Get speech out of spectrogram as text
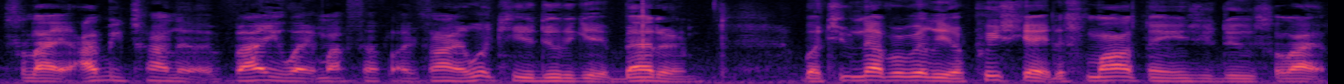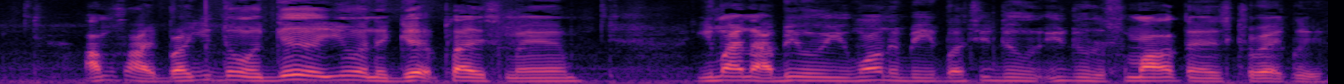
So like I be trying to evaluate myself, like, right, what can you do to get better? But you never really appreciate the small things you do. So like I'm just like, bro, you doing good. You in a good place, man. You might not be where you want to be, but you do you do the small things correctly.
